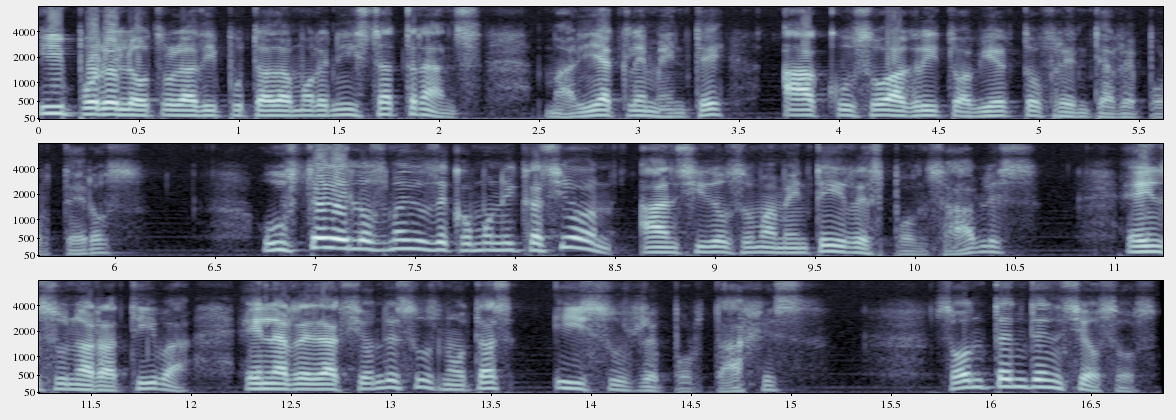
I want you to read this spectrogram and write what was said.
Y por el otro, la diputada morenista trans, María Clemente, acusó a grito abierto frente a reporteros. Ustedes los medios de comunicación han sido sumamente irresponsables en su narrativa, en la redacción de sus notas y sus reportajes son tendenciosos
